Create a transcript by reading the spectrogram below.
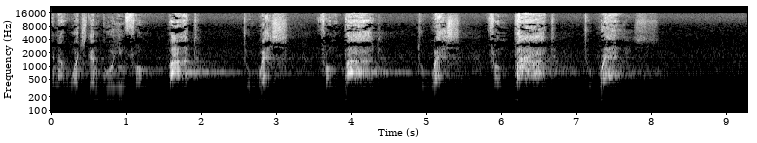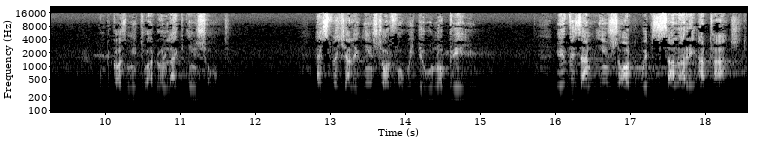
And I watched them going from bad to worse, from bad to worse, from bad to worse. And because me too, I don't like insult. Especially insult for which they will not pay you. If it's an insult with salary attached,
